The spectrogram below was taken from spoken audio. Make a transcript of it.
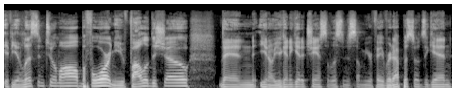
if you listen to them all before and you followed the show, then you know you're going to get a chance to listen to some of your favorite episodes again.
